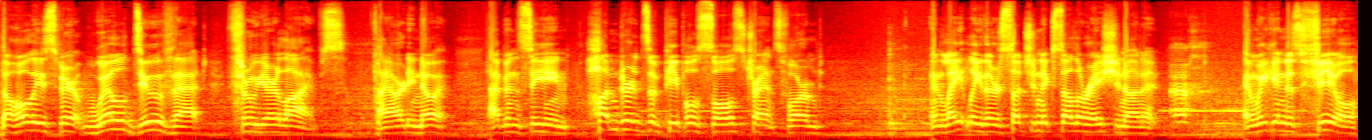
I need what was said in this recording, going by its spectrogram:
The Holy Spirit will do that through your lives. I already know it. I've been seeing hundreds of people's souls transformed. And lately, there's such an acceleration on it. And we can just feel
